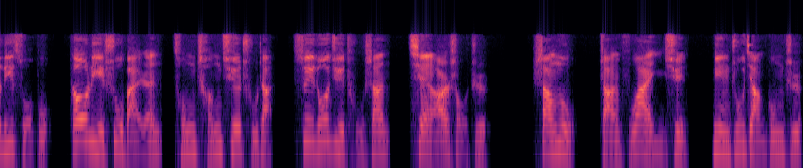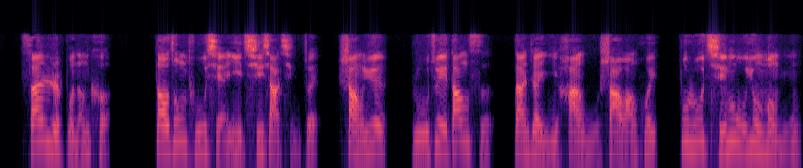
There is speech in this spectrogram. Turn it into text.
礼所部，高丽数百人从城阙出战，虽夺据土山，欠而守之。上怒，斩福爱以训，命诸将攻之，三日不能克。道宗图显意其下请罪，上曰：“汝罪当死，但朕以汉武杀王辉，不如秦穆用孟明，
